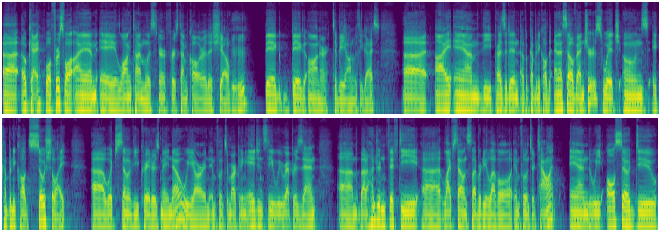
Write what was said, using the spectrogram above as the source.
Uh, okay. Well, first of all, I am a longtime listener, first time caller of this show. Big, big honor to be on with you guys. Uh, I am the president of a company called NSL Ventures, which owns a company called Socialyte, uh, which some of you creators may know. We are an influencer marketing agency. We represent um, about 150 uh, lifestyle and celebrity level influencer talent. And we also do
